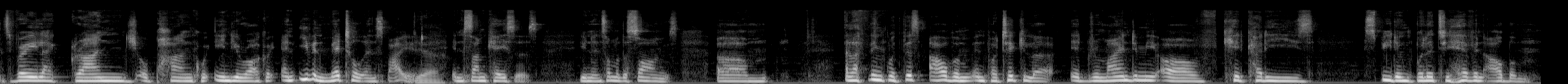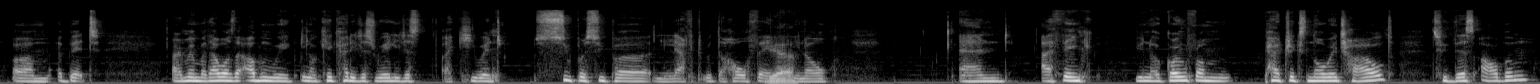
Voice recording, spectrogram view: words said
it's very like grunge or punk or indie rock or, and even metal inspired Yeah. in some cases, you know, in some of the songs. Um, and I think with this album in particular, it reminded me of Kid Cudi's Speeding Bullet to Heaven album um, a bit. I remember that was the album where, you know, Kid Cudi just really just like he went super, super left with the whole thing, Yeah. you know. And I think, you know, going from Patrick's Nowhere Child to this album,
